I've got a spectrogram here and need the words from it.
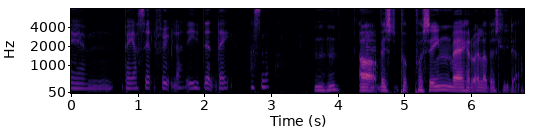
øh, hvad jeg selv føler i den dag, og sådan noget. Mm-hmm. Og Ja. hvis, på, på scenen, hvad kan du allerbedst lide der?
